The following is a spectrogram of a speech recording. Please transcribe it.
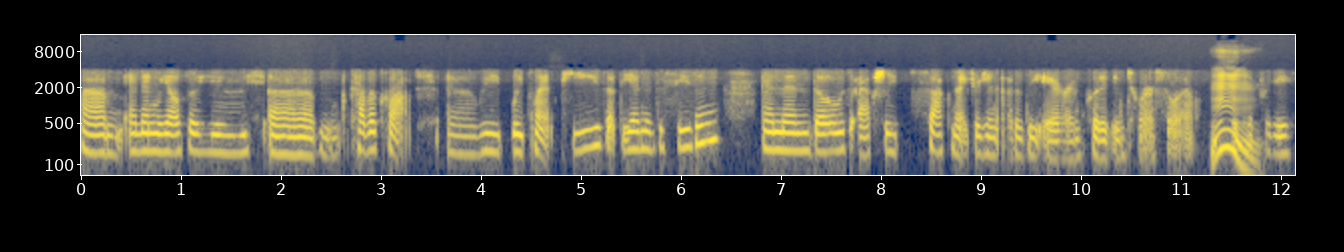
Um, and then we also use um, cover crops. Uh, we we plant peas at the end of the season, and then those actually suck nitrogen out of the air and put it into our soil. Mm. It's a pretty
